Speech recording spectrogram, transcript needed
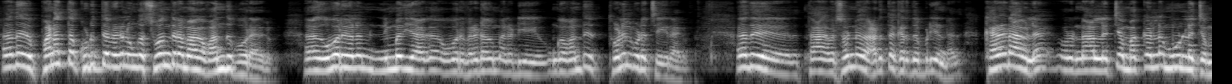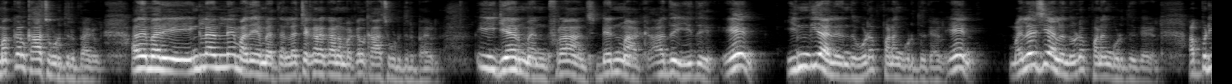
அதாவது பணத்தை கொடுத்தவர்கள் உங்கள் சுதந்திரமாக வந்து போகிறார்கள் அதாவது ஒவ்வொருவரும் நிம்மதியாக ஒவ்வொரு வருடமும் அல்லடி உங்கள் வந்து தொழில் கூட செய்கிறார்கள். அதாவது தா அவர் சொன்ன அடுத்த கருத்து எப்படி என்றால் கனடாவில் ஒரு நாலு லட்சம் மக்களில் மூணு லட்சம் மக்கள் காசு கொடுத்துருப்பார்கள். அதே மாதிரி இங்கிலாந்துலேயும் அதே மாதிரி தான். லட்சக்கணக்கான மக்கள் காசு கொடுத்துருப்பார்கள். ஜெர்மன் ஃப்ரான்ஸ் டென்மார்க் அது இது. ஏன்? இந்தியாவிலிருந்து கூட பணம் கொடுத்துருக்கார்கள் ஏன்? மலேசியாவிலேருந்து கூட பணம் கொடுத்துருக்கார்கள் அப்படி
